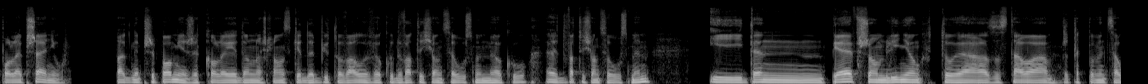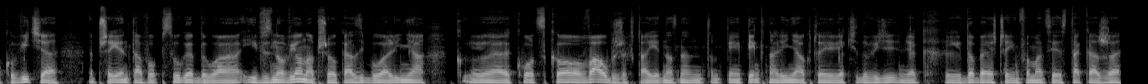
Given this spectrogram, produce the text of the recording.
polepszeniu. Pragnę przypomnieć, że koleje dolnośląskie debiutowały w roku 2008 roku, e, 2008 i ten pierwszą linią, która została, że tak powiem, całkowicie przejęta w obsługę była i wznowiona przy okazji była linia e, Kłodzko-Wałbrzych. Ta jedna ta piękna linia, o której jak się dowiedzieli, jak dobra jeszcze informacja jest taka, że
